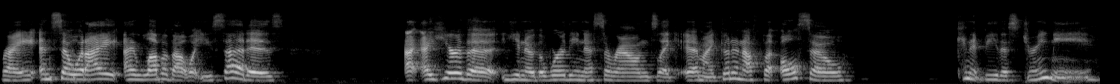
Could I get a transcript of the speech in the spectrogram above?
Right. And so what I I love about what you said is I, I hear the, you know, the worthiness around like, am I good enough? But also, can it be this dreamy?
